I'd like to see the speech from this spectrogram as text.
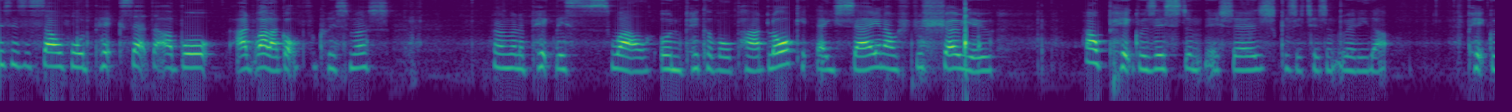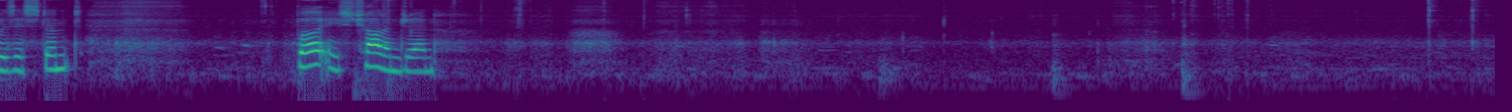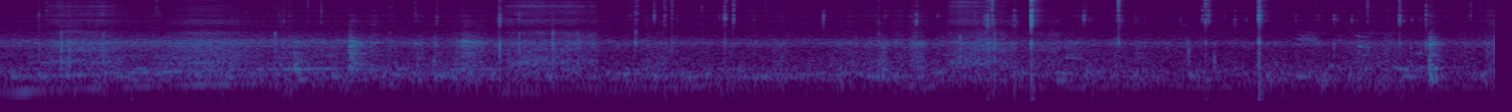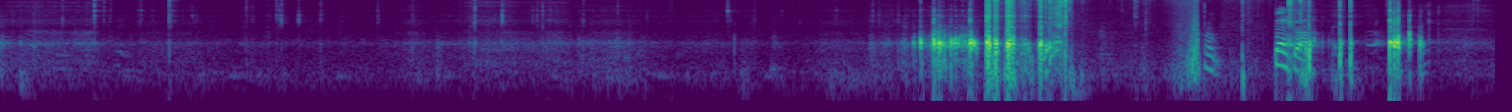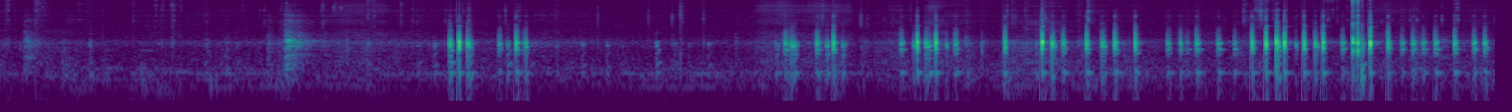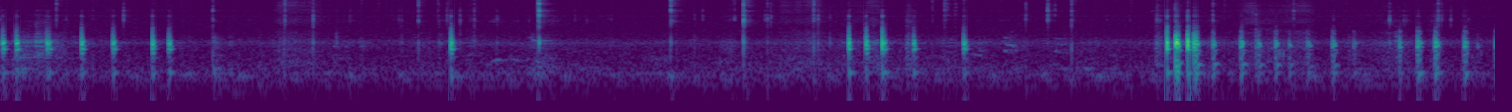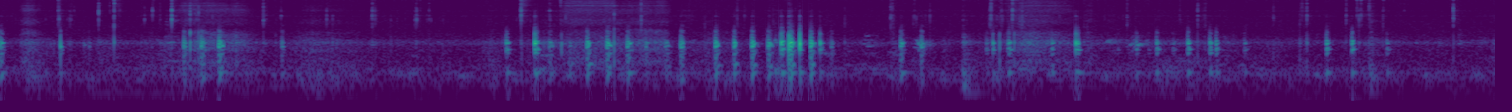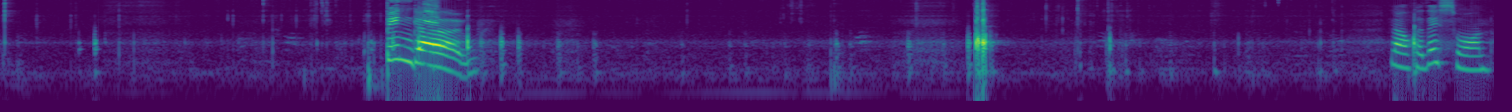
This is a SouthOrd pick set that I bought. Well, I got for Christmas. I'm going to pick this, well, unpickable padlock, they say, and I'll just show you how pick resistant this is, because it isn't really that pick resistant. But it's challenging. Oh. Bingo! Now for this one,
